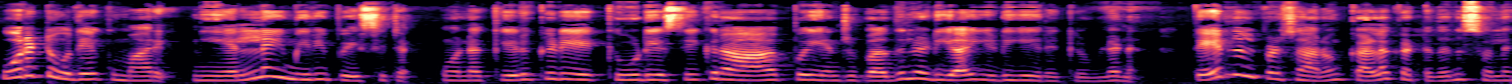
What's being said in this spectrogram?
உருட்டு உதயகுமாரி நீ எல்லை மீறி பேசிட்ட. உனக்கு இருக்கடியே கூடிய சீக்கிரம் ஆப்பு என்று பதிலடியாய் இடியே உள்ளன. தேர்தல் பிரச்சாரம் களை கட்டுதுன்னு சொல்லுங்க.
